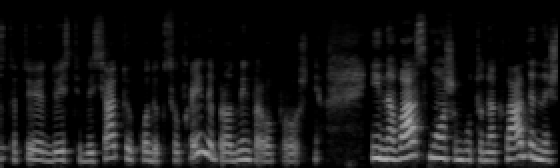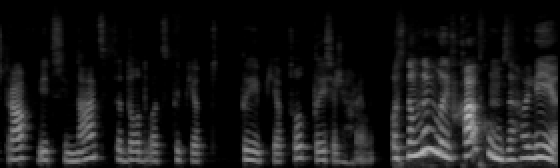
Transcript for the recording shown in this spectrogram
статтею 210 Кодексу України про адмінправопорушення. І на вас може бути накладений штраф від 17 до 25 500 тисяч гривень. Основним лайфхаком взагалі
